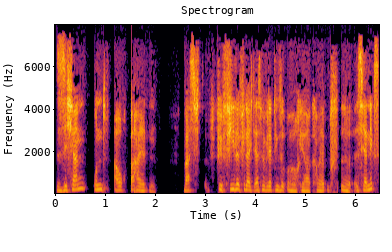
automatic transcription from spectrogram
sichern und auch behalten was für viele vielleicht erstmal wieder klingt so, oh ja, äh, ist ja nix.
